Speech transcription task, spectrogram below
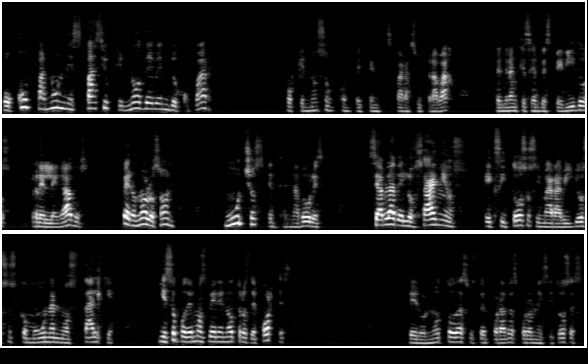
ocupan un espacio que no deben de ocupar porque no son competentes para su trabajo. Tendrán que ser despedidos, relegados, pero no lo son. Muchos entrenadores se habla de los años exitosos y maravillosos como una nostalgia, y eso podemos ver en otros deportes. Pero no todas sus temporadas fueron exitosas.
